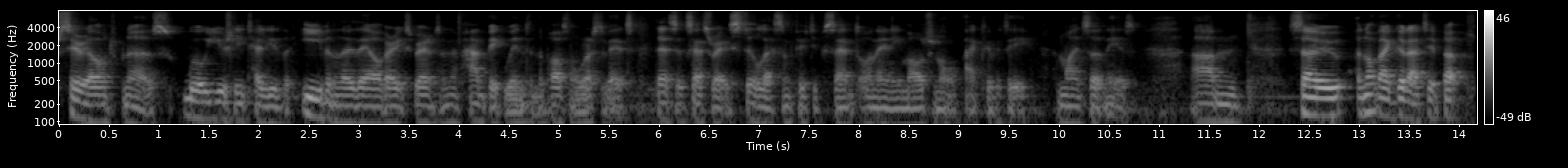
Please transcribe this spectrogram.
serial entrepreneurs will usually tell you that even though they are very experienced and have had big wins in the past and all the rest of it, their success rate is still less than 50% on any marginal activity. And mine certainly is. Um, so I'm not that good at it, but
